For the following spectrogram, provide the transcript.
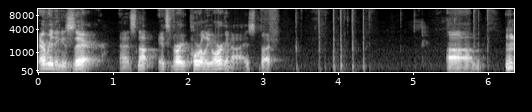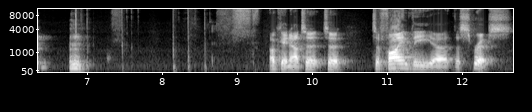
everything is there, and it's not it's very poorly organized, but. Um, okay, now to to to find the uh, the scripts,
